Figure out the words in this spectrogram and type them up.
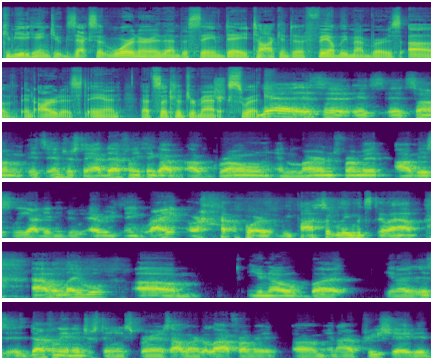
communicating to execs at Warner and then the same day talking to family members of an artist and that's such a dramatic switch. Yeah, it's a, it's it's um it's interesting. I definitely think I've I've grown and learned from it. Obviously, I didn't do everything right or or we possibly would still have have a label. Um you know, but you know, it's, it's definitely an interesting experience. I learned a lot from it, um, and I appreciated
